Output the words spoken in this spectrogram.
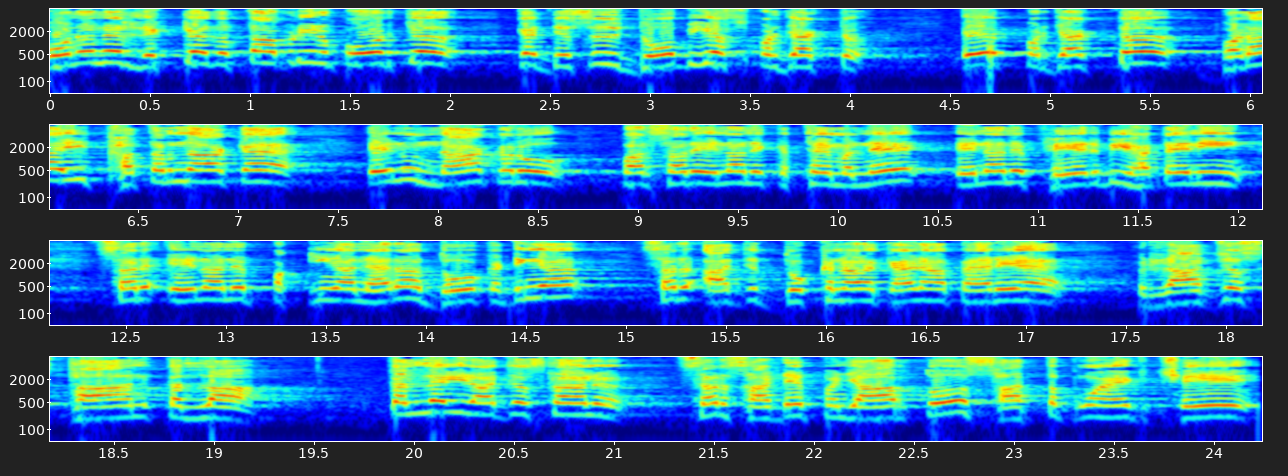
ਉਹਨਾਂ ਨੇ ਲਿਖ ਕੇ ਦਿੱਤਾ ਆਪਣੀ ਰਿਪੋਰਟ 'ਚ ਕਿ ਦਿਸ ਇਜ਼ ਡੋਬੀਅਸ ਪ੍ਰੋਜੈਕਟ ਇਹ ਪ੍ਰੋਜੈਕਟ ਬੜਾ ਹੀ ਖਤਰਨਾਕ ਹੈ। ਇਹਨੂੰ ਨਾ ਕਰੋ। ਪਰ ਸਰ, ਇਹਨਾਂ ਨੇ ਕਿੱਥੇ ਮੰਨੇ? ਇਹਨਾਂ ਨੇ ਫੇਰ ਵੀ ਹਟੇ ਨਹੀਂ। ਸਰ, ਇਹਨਾਂ ਨੇ ਪੱਕੀਆਂ ਨਹਿਰਾਂ ਦੋ ਕੱਢੀਆਂ। ਸਰ, ਅੱਜ ਦੁੱਖ ਨਾਲ ਕਹਿਣਾ ਪੈ ਰਿਹਾ ਰਾਜਸਥਾਨ ਕੱਲਾ। ਕੱਲਾ ਹੀ ਰਾਜਸਥਾਨ। ਸਰ, ਸਾਡੇ ਪੰਜਾਬ ਤੋਂ 7.6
